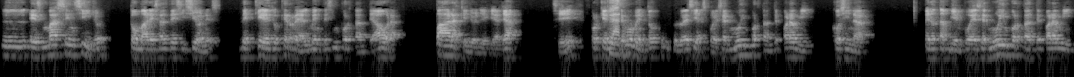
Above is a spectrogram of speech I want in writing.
es más sencillo tomar esas decisiones de qué es lo que realmente es importante ahora para que yo llegue allá. ¿Sí? Porque en este momento, como tú lo decías, puede ser muy importante para mí cocinar, pero también puede ser muy importante para mí,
